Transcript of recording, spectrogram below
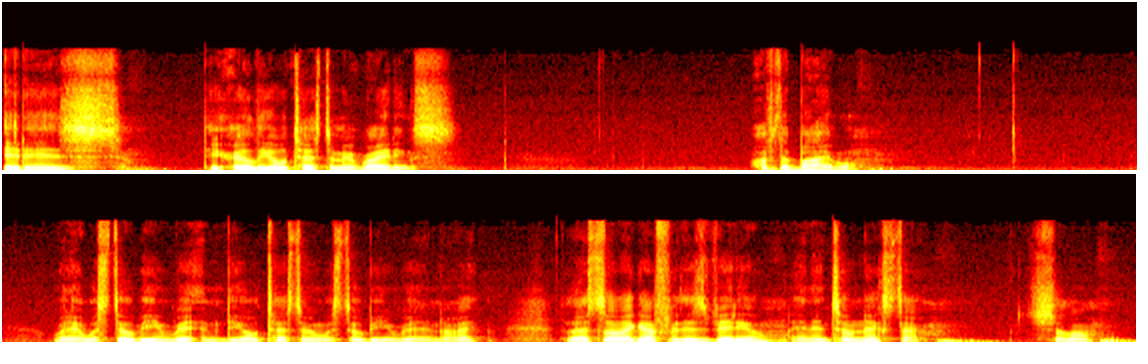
It is the early Old Testament writings of the Bible. When it was still being written, the Old Testament was still being written, alright? So that's all I got for this video, and until next time, shalom.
